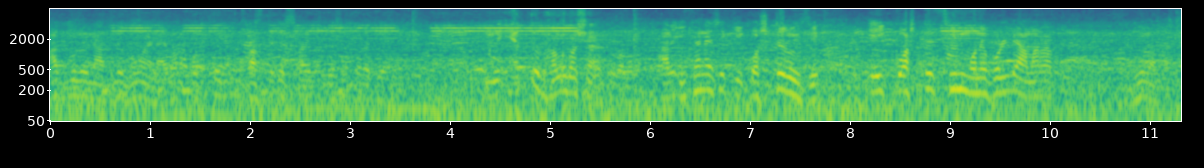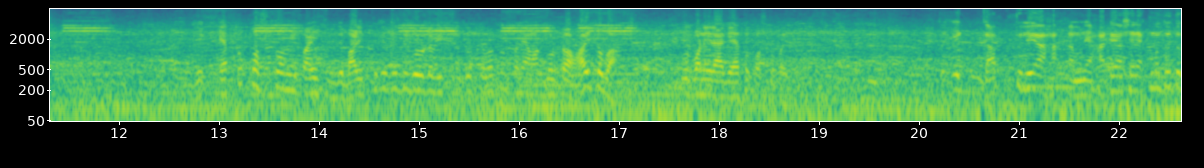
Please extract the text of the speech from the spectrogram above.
হাতগুলো না দিলে ঘুমায় না এবং প্রত্যেকদিন পাঁচ থেকে ছয় বছর করে দিয়ে। মানে এত ভালোবাসা। আর এখানে এসে কি কষ্টে রয়েছে? এই কষ্টের সিন মনে পড়লে আমার আর ঘুম। যে এত কষ্ট আমি পাইছি যে বাড়ির থেকে যদি গরুটা বিক্রি করতে পারতাম তাহলে আমার গরুটা হয়তো বা কোরবানির আগে এত কষ্ট পাইতাম। তো এই গাবতুলি মানে হাটে আসার একমাত্র তো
